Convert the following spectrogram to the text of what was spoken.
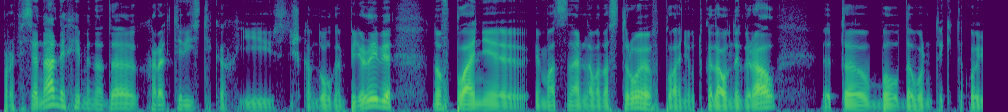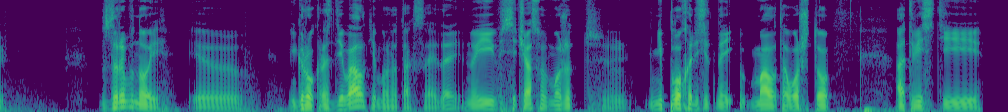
профессиональных именно, да, характеристиках и слишком долгом перерыве, но в плане эмоционального настроя, в плане, вот когда он играл, это был довольно-таки такой взрывной э, игрок раздевалки, можно так сказать, да, ну и сейчас он может э, неплохо действительно, мало того, что отвести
